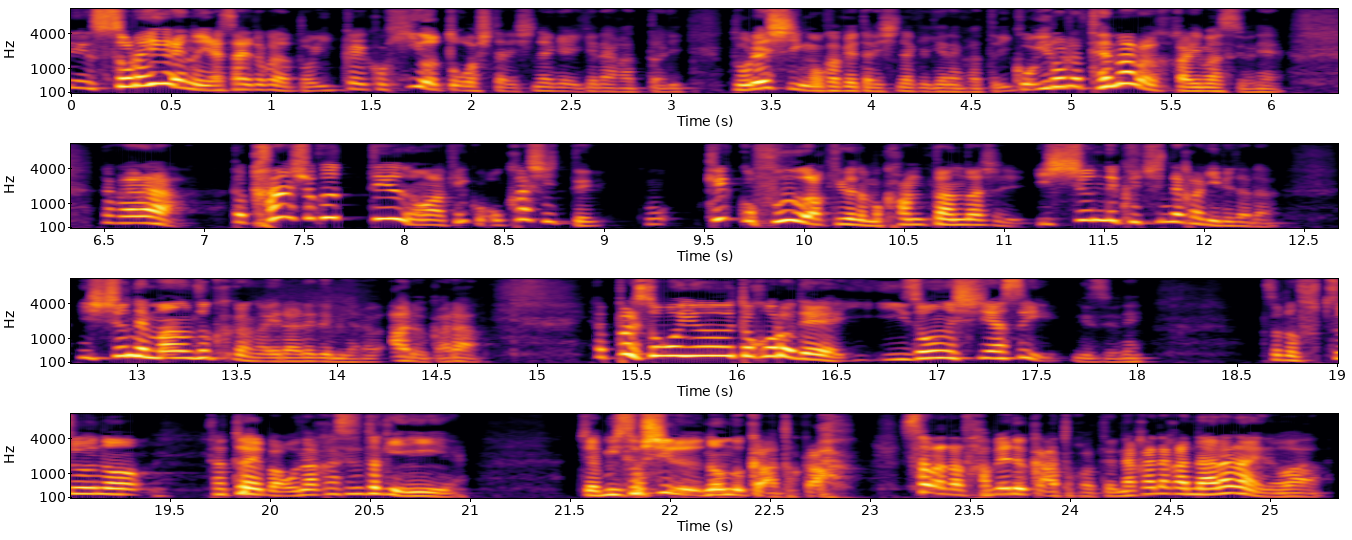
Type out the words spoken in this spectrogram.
で、それ以外の野菜とかだと一回こう火を通したりしなきゃいけなかったり、ドレッシングをかけたりしなきゃいけなかったり、こういろいろ手間がかかりますよね。だから、完食っていうのは結構お菓子って結構封を開けるのも簡単だし、一瞬で口の中に入れたら一瞬で満足感が得られるみたいなのがあるから、やっぱりそういうところで依存しやすいんですよね。その普通の、例えばお腹するときに、じゃあ味噌汁飲むかとか、サラダ食べるかとかってなかなかならないのは、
